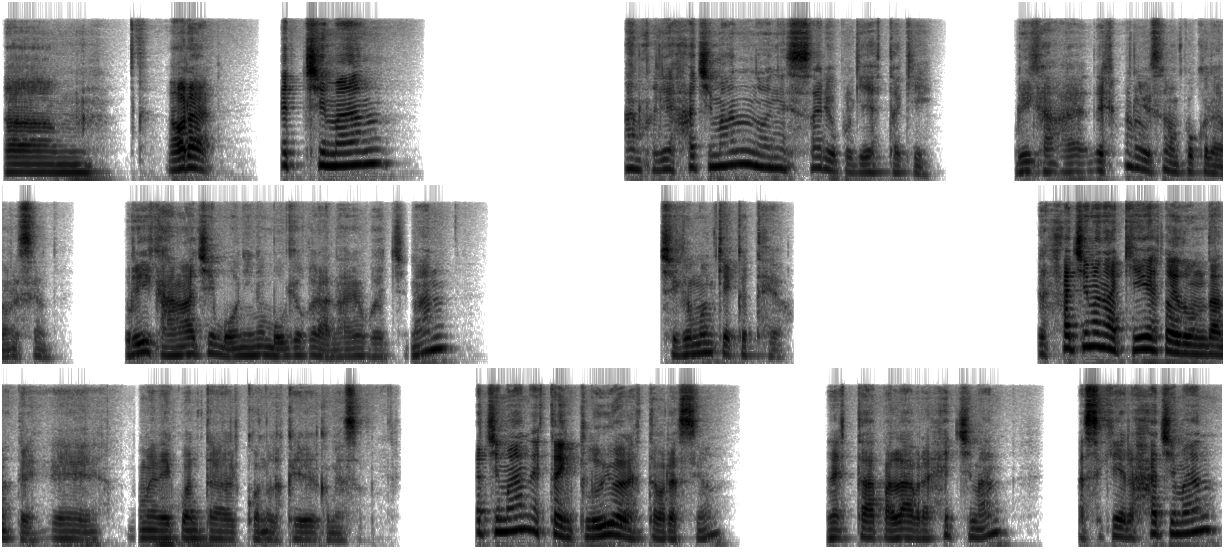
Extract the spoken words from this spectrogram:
ahora, 했지만 ah, en realidad hachiman no es necesario porque ya está aquí. 우리 강, 아, déjame revisar un poco la versión. 우리 강아지 모니는 목욕을 안 하려고 했지만 지금은 깨끗해요. hachiman aquí es redundante. Eh, no me di cuenta cuando lo escribí al comienzo. Hachiman está incluido en esta oración, en esta palabra hachiman. Así que el hachiman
